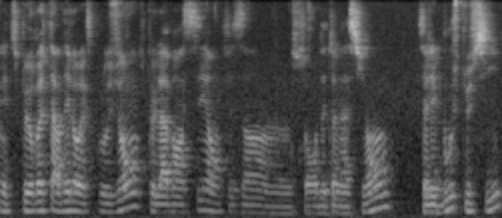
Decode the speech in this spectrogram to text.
Et tu peux retarder leur explosion, tu peux l'avancer en faisant un sort détonation. Ça les booste aussi.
